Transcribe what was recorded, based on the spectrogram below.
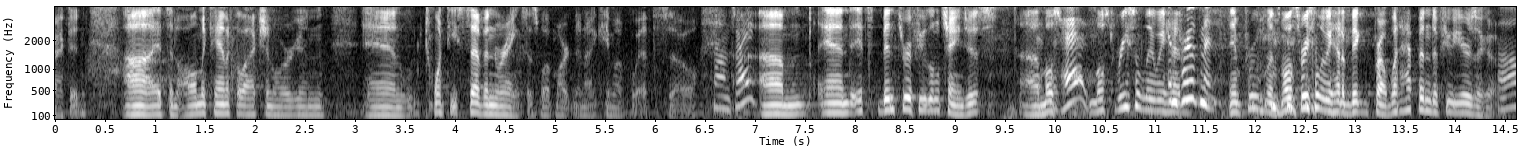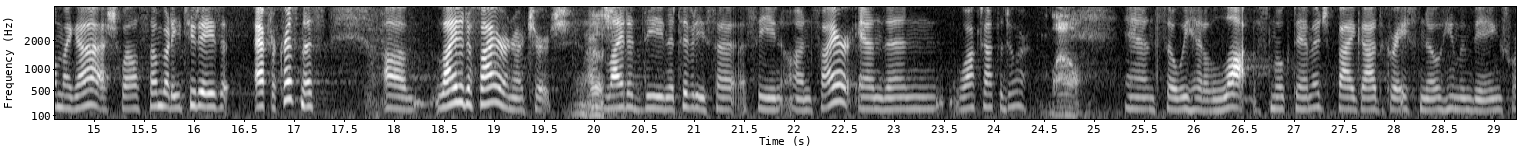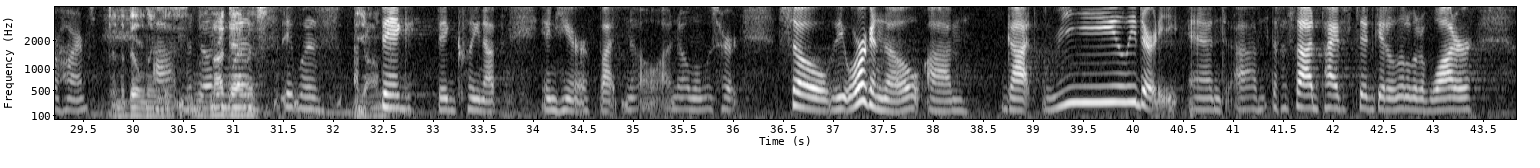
Uh, it's an all mechanical action organ, and 27 ranks is what Martin and I came up with. So. Sounds right. Um, and it's been through a few little changes. Uh, it most has. most recently we had Improvements. Improvements. most recently we had a big problem. What happened a few years ago? oh my gosh. Well, somebody two days after Christmas um, lighted a fire in our church, Oh, uh, lighted the nativity scene on fire, and then walked out the door. Wow. And so we had a lot of smoke damage. By God's grace, no human beings were harmed. And the building Uh, was, the was building not damaged. was it was a big big cleanup in here, but no uh, no one was hurt. So the organ though um, got really dirty, and um, the facade pipes did get a little bit of water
